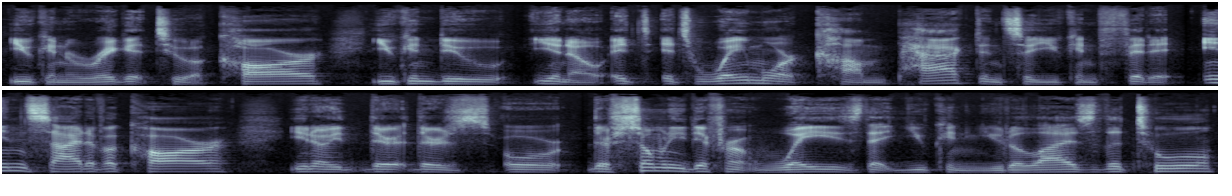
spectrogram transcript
You can rig it to a car. You can do you know it's it's way more compact, and so you can fit it inside of a car. You know there there's or there's so many different ways that you can utilize the tool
